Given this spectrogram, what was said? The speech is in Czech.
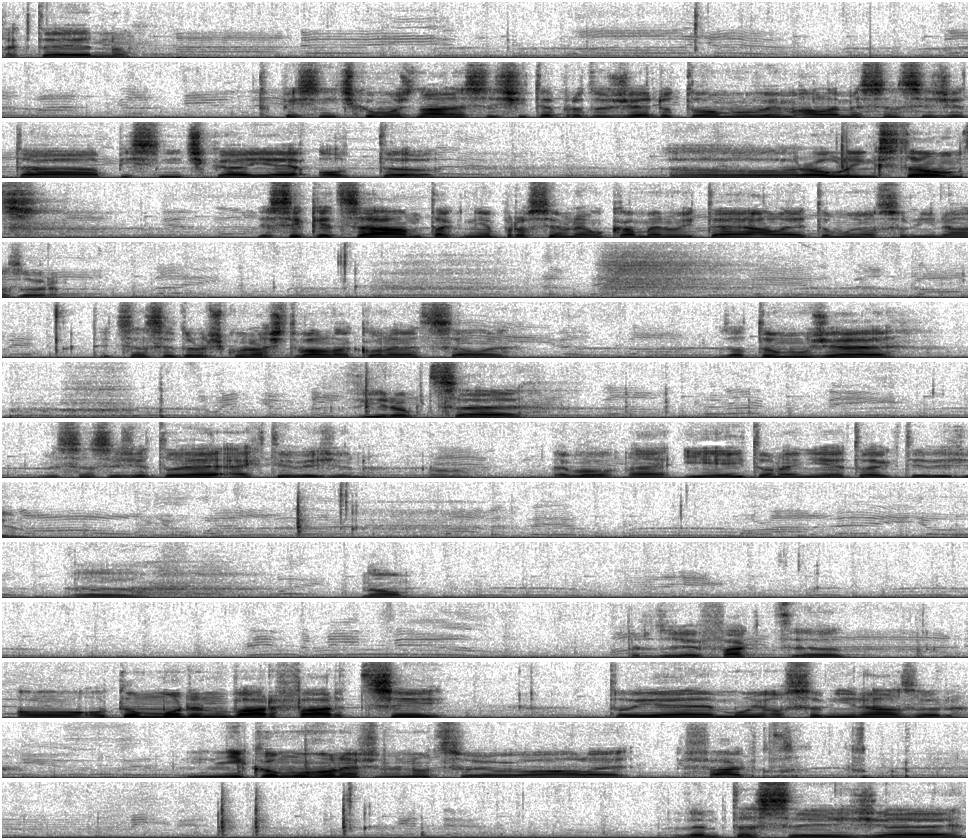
Tak to je jedno. Tu písničku možná neslyšíte, protože do toho mluvím, ale myslím si, že ta písnička je od uh, Rolling Stones. Jestli kecám, tak mě prosím neukamenujte, ale je to můj osobní názor. Teď jsem se trošku naštval nakonec, ale za to může výrobce Myslím si, že to je Activision. Ano. Nebo ne, EA to není, je to Activision. Uh, no. Protože fakt uh, o, o tom Modern Warfare 3 to je můj osobní názor. Nikomu ho nevnucuju, jo, ale fakt Vemte si, že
